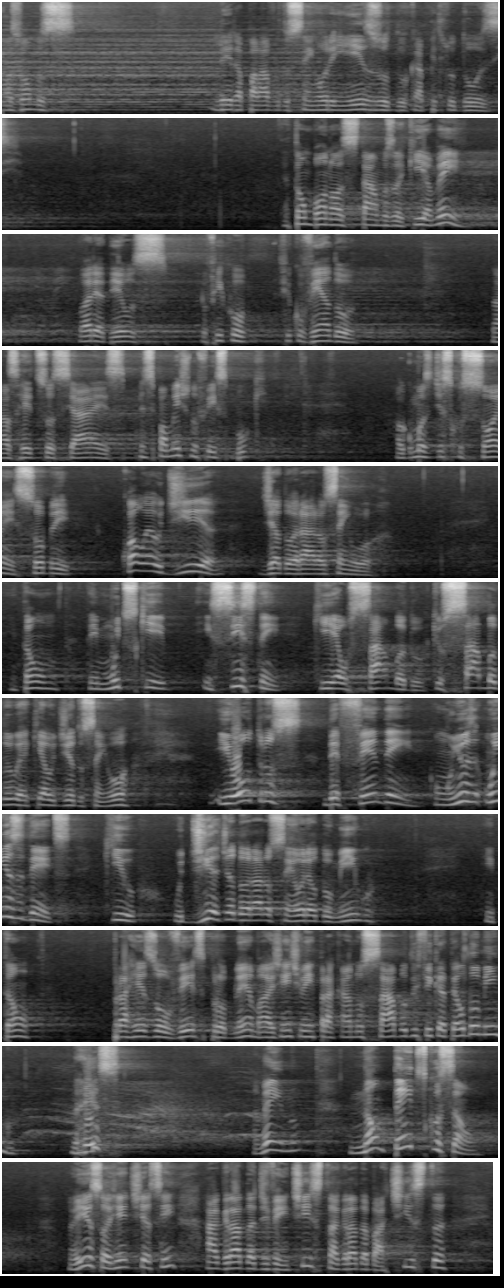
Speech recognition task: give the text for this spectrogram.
Nós vamos ler a palavra do Senhor em Êxodo capítulo 12. É tão bom nós estarmos aqui, amém? Glória a Deus. Eu fico, fico vendo nas redes sociais, principalmente no Facebook, algumas discussões sobre qual é o dia de adorar ao Senhor. Então, tem muitos que insistem que é o sábado, que o sábado é que é o dia do Senhor, e outros defendem com unhas e dentes que o, o dia de adorar ao Senhor é o domingo. Então, para resolver esse problema, a gente vem para cá no sábado e fica até o domingo, não é isso? Amém? Não, não tem discussão, não é isso? A gente assim agrada adventista, agrada batista,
